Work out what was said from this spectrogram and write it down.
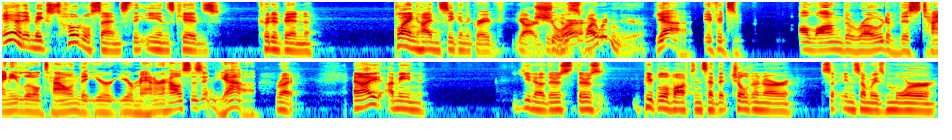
And it makes total sense that Ian's kids could have been playing hide and seek in the graveyard. Sure. Why wouldn't you? Yeah, if it's along the road of this tiny little town that your your manor house is in, yeah. Right. And I, I mean, you know, there's there's people have often said that children are in some ways more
